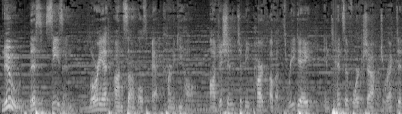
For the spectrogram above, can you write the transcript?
New this season, laureate ensembles at Carnegie Hall. Audition to be part of a three day intensive workshop directed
